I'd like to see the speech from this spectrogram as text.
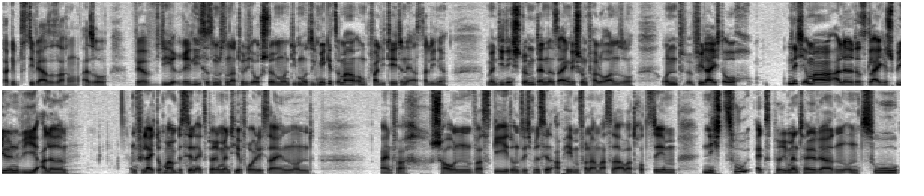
da gibt es diverse Sachen. Also wir, die Releases müssen natürlich auch stimmen und die Musik, mir geht es immer um Qualität in erster Linie. Und wenn die nicht stimmt, dann ist eigentlich schon verloren so. Und vielleicht auch nicht immer alle das gleiche spielen wie alle und vielleicht auch mal ein bisschen experimentierfreudig sein und einfach schauen, was geht und sich ein bisschen abheben von der Masse, aber trotzdem nicht zu experimentell werden und zu,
